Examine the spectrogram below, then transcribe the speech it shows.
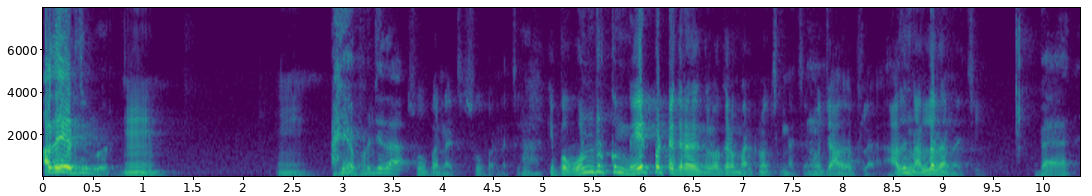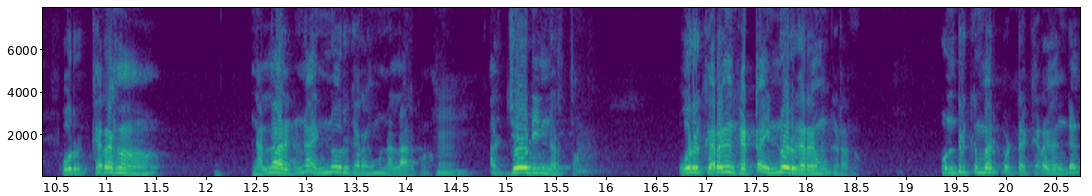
அதே எடுத்துக்கிடுவார். ம் ம். ஐயா புரிஞ்சதா? சூப்பர் நாச்சு சூப்பர் நாச்சு. இப்போ ஒன்றுக்கும் மேற்பட்ட கிரகங்கள் வக்கரமா இருக்குன்னு வச்சுக்கோங்க நம்ம ஜாதகத்துல. அது நல்லதாச்சு இப்போ ஒரு கிரகம் நல்லா இருக்குன்னா இன்னொரு கிரகமும் நல்லா இருக்கணும். ம். அது ஜோடின்னு அர்த்தம். ஒரு கிரகம் கெட்டால் இன்னொரு கிரகமும் கிடணும். ஒன்றுக்கு மேற்பட்ட கிரகங்கள்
